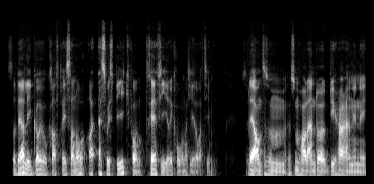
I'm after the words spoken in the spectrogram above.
Så der ligger jo kraftprisene nå, as we speak, på 3-4 kroner kilowattimen. Så det er andre som, som, har det enda dyrere enn i,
